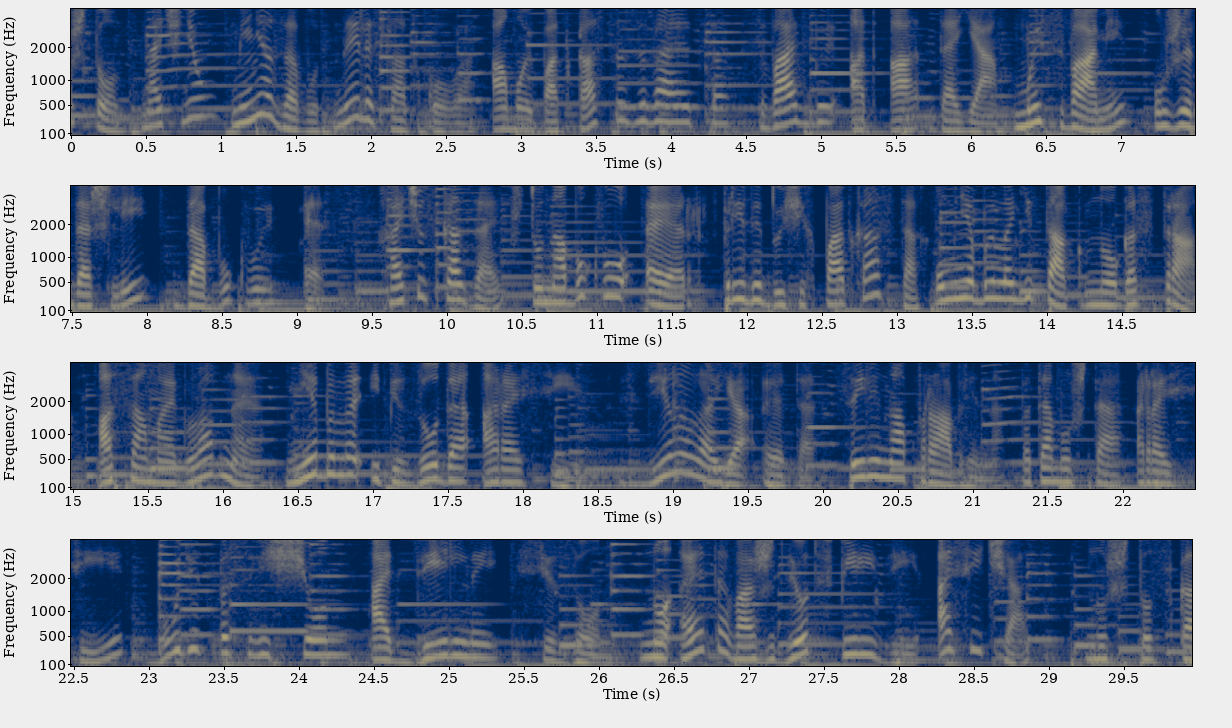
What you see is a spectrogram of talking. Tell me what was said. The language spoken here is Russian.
Ну что, начнем? Меня зовут Неля Сладкова, а мой подкаст называется «Свадьбы от А до Я». Мы с вами уже дошли до буквы «С». Хочу сказать, что на букву «Р» в предыдущих подкастах у меня было не так много стран, а самое главное, не было эпизода о России. Сделала я это целенаправленно, потому что России будет посвящен отдельный сезон. Но это вас ждет впереди. А сейчас, ну что сказать,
